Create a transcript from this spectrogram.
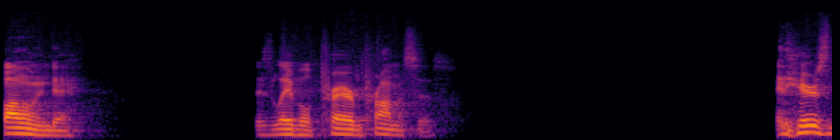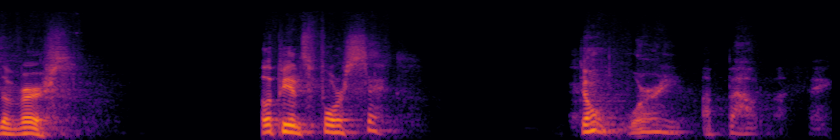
Following day is labeled prayer and promises. And here's the verse Philippians 4 6. Don't worry about a thing.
